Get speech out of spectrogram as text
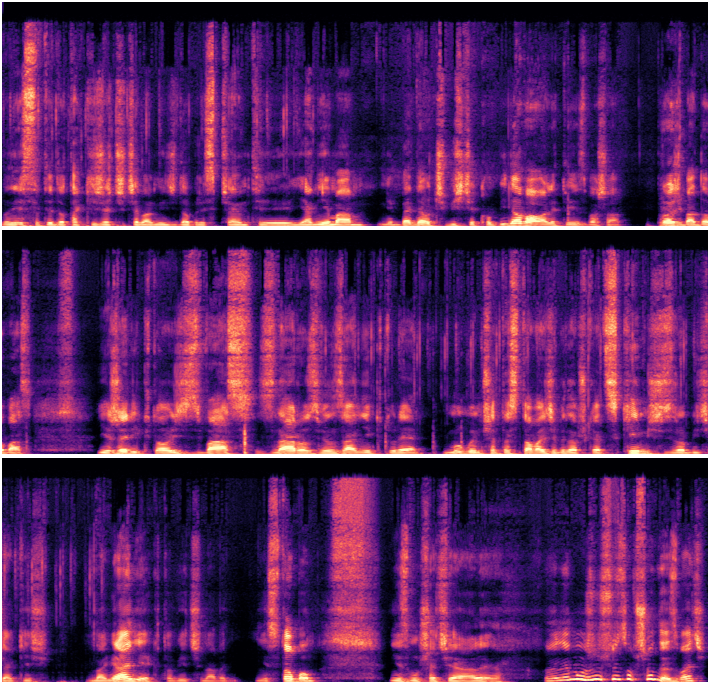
No niestety do takich rzeczy trzeba mieć dobry sprzęt. E, Ja nie mam, nie będę oczywiście kombinował, ale tu jest Wasza prośba do Was. Jeżeli ktoś z Was zna rozwiązanie, które mógłbym przetestować, żeby na przykład z kimś zrobić jakieś nagranie, kto wie, czy nawet nie z Tobą, nie zmuszę ale, ale możesz się zawsze odezwać.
